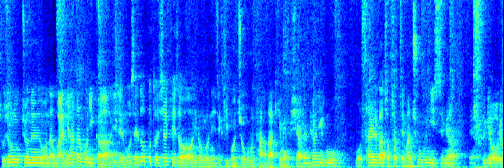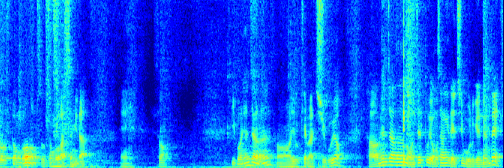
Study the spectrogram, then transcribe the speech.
조정 욕조는 워낙 많이 하다 보니까 이제 뭐 셋업부터 시작해서 이런 거는 이제 기본적으로 다 막힘없이 하는 편이고 뭐 타일과 접착제만 충분히 있으면 예, 크게 어려웠던 건 없었던 것 같습니다. 예, 그래서 이번 현장은 어, 이렇게 마치고요. 다음 현장은 언제 또 영상이 될지 모르겠는데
